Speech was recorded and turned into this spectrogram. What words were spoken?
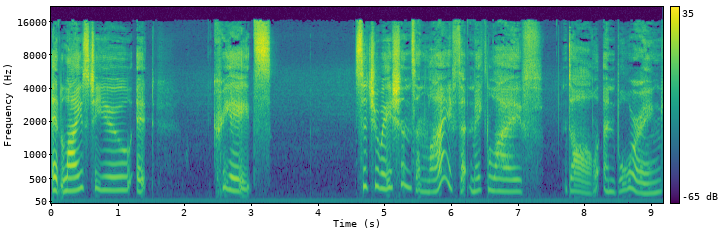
It lies to you, it creates situations in life that make life dull and boring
